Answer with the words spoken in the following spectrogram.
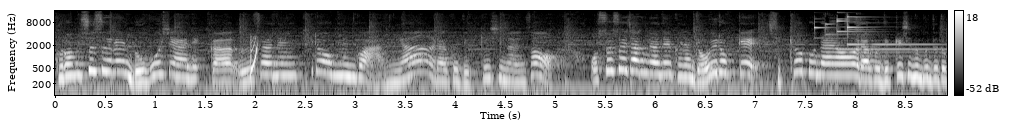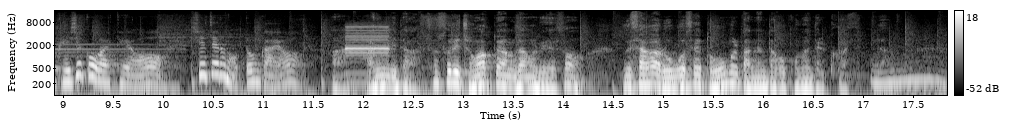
그럼 수술은 로봇이 하니까 의사는 필요 없는 거 아니야? 라고 느끼시면서 어, 수술 장면을 그냥 여유롭게 지켜보나요? 라고 느끼시는 분들도 계실 것 같아요. 실제로는 어떤가요? 아, 아닙니다. 수술의 정확도 향상을 위해서 의사가 로봇의 도움을 받는다고 보면 될 것 같습니다. 음.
